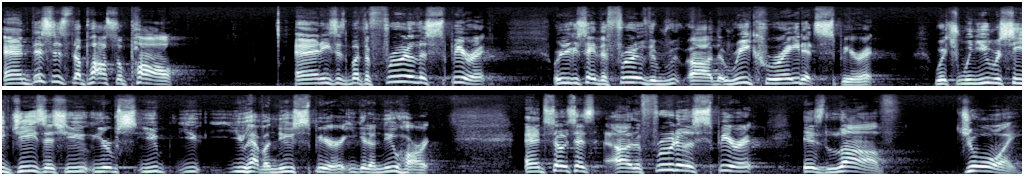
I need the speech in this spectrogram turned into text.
And this is the Apostle Paul. And he says, But the fruit of the Spirit, or you can say the fruit of the, uh, the recreated Spirit, which when you receive Jesus, you, you you, you, you have a new spirit, you get a new heart. And so it says, uh, the fruit of the Spirit is love, joy,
